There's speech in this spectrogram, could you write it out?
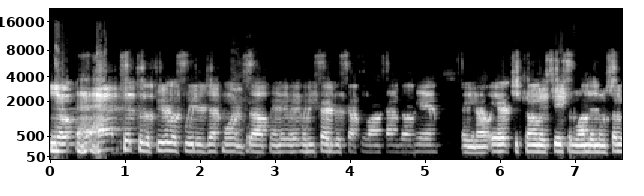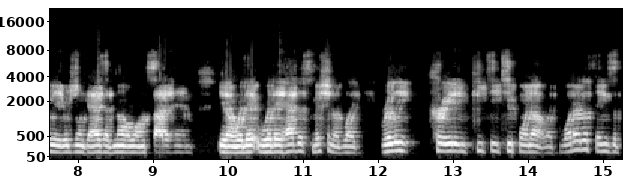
you know, hat tip to the fearless leader, Jeff Moore himself. And when he started this company a long time ago, him, you know, Eric Chaconas, Jason Lunden, and some of the original guys I've known alongside of him, you know, where they, where they had this mission of like really creating PT 2.0. Like, what are the things that,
